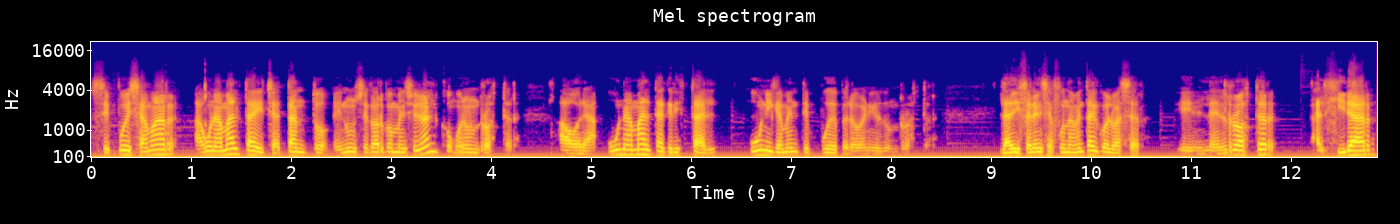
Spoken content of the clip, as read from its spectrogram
se puede llamar a una malta hecha tanto en un secador convencional como en un roster. Ahora, una malta cristal únicamente puede provenir de un roster. La diferencia fundamental, ¿cuál va a ser? En el roster al girar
